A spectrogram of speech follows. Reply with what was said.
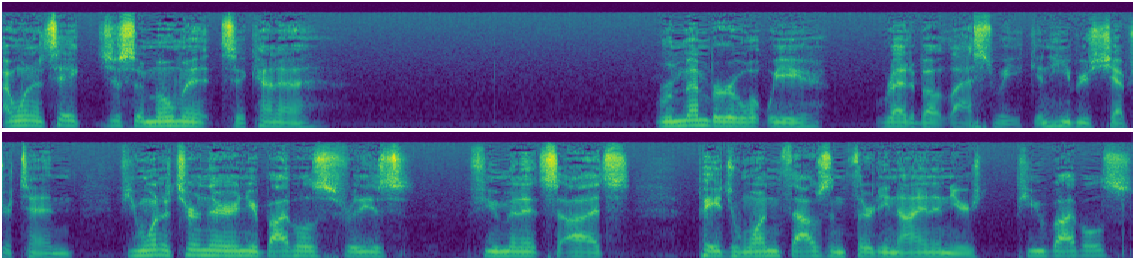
I want to take just a moment to kind of remember what we read about last week in Hebrews chapter 10. If you want to turn there in your Bibles for these few minutes, uh, it's page 1039 in your Pew Bibles.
